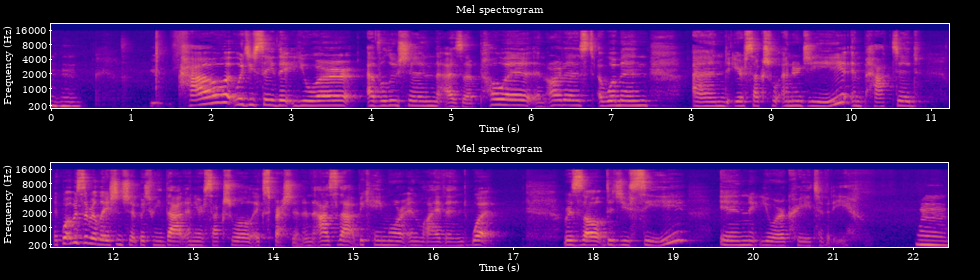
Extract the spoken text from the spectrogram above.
Mm-hmm. How would you say that your evolution as a poet, an artist, a woman, and your sexual energy impacted like what was the relationship between that and your sexual expression and as that became more enlivened what result did you see in your creativity hmm.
